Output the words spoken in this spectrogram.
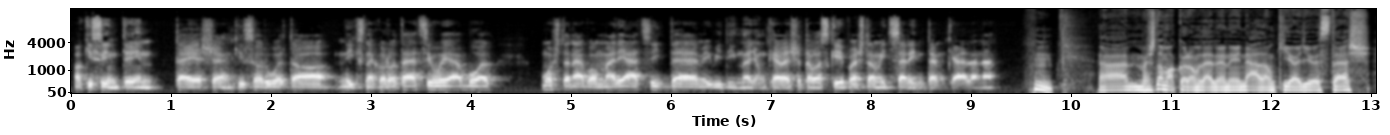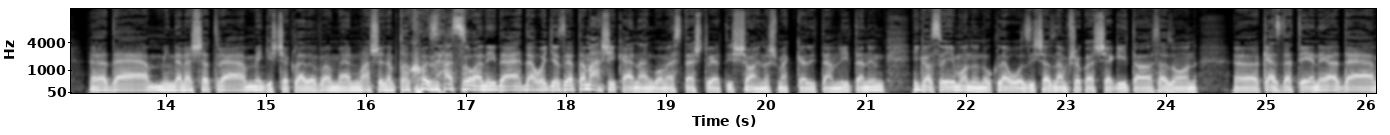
aki szintén teljesen kiszorult a Knicksnek a rotációjából. Mostanában már játszik, de még mindig nagyon keveset ahhoz képest, amit szerintem kellene. Hm. Most nem akarom lelőni, hogy nálam ki a győztes, de minden esetre mégiscsak lelövöm, mert máshogy nem tudok hozzászólni, de, de hogy azért a másik Hernán Gomez testvért is sajnos meg kell itt említenünk. Igaz, hogy egy mononukleózis ez nem sokat segít a szezon kezdeténél, de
